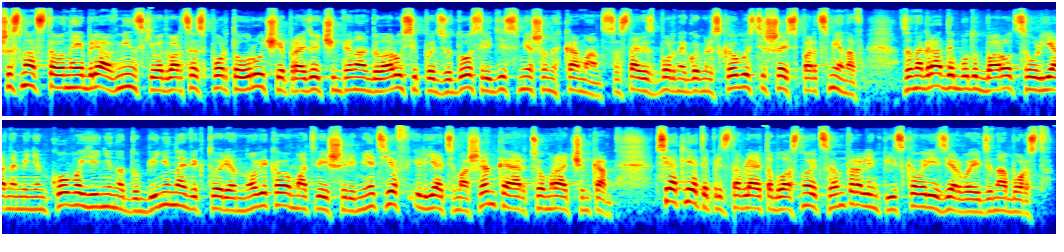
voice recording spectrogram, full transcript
16 ноября в Минске во Дворце спорта «Уручье» пройдет чемпионат Беларуси по дзюдо среди смешанных команд. В составе сборной Гомельской области шесть спортсменов. За награды будут бороться Ульяна Миненкова, Енина Дубинина, Виктория Новикова, Матвей Шереметьев, Илья Тимошенко и Артем Радченко. Все атлеты представляют областной центр Олимпийского резерва единоборств.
